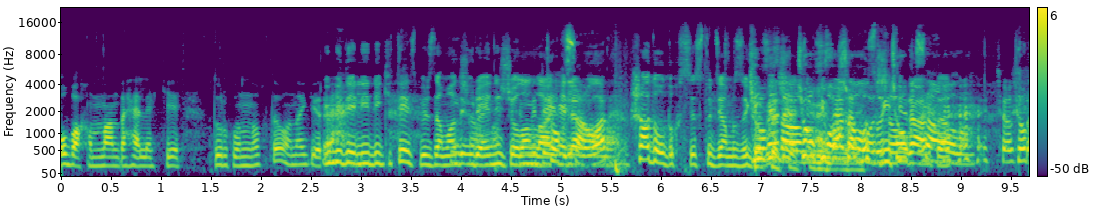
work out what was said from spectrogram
o baxımdan da hələ ki durğunluqdur ona görə. Ümid eləyirik ki, tez bir zamanda İnşallah. ürəyinizcə olan Çox layihələr olar. Şad olduq sizi studiyamızı Çox görmək. Çox xoş Çox olmuş, sağ olun. Çox Çox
